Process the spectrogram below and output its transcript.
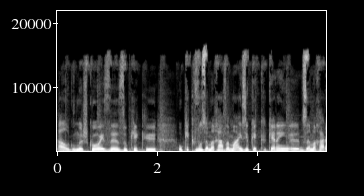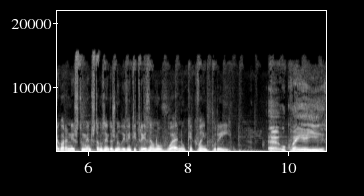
algumas coisas? O que é que. O que é que vos amarrava mais e o que é que querem eh, desamarrar agora neste momento? Estamos em 2023, é um novo ano, o que é que vem por aí? Uh, o que vem aí,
